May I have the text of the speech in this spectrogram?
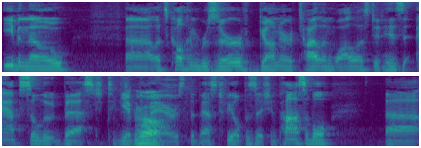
even though uh, let's call him reserve gunner Tylan Wallace did his absolute best to give the oh. Bears the best field position possible. Uh,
